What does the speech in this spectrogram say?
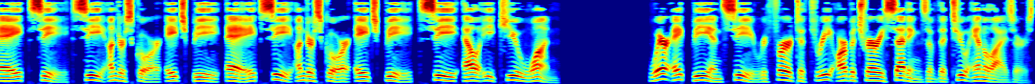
a c c underscore h b a c underscore h b c leq one, where a, b, and c refer to three arbitrary settings of the two analyzers.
